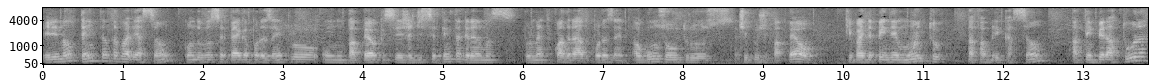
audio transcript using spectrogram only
ele não tem tanta variação quando você pega, por exemplo, um papel que seja de 70 gramas por metro quadrado, por exemplo. Alguns outros tipos de papel que vai depender muito da fabricação, a temperatura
